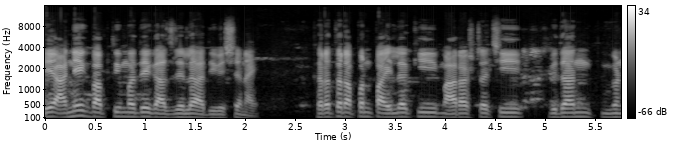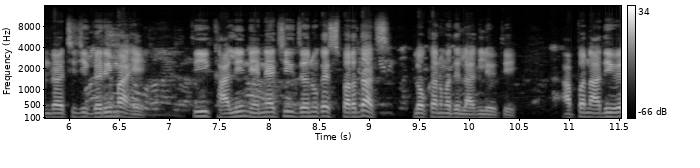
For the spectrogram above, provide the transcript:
हे अनेक बाबतीमध्ये गाजलेलं अधिवेशन आहे. खरं तर आपण पाहिलं की महाराष्ट्राची विधानमंडळाची जी गरिमा आहे ती खाली नेण्याची जणू काही स्पर्धाच लोकांमध्ये लागली होती. आपण अधिवे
